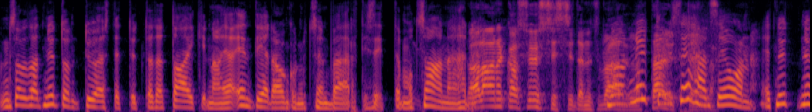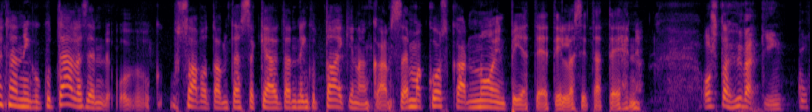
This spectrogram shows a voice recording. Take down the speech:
niin sanotaan, että nyt on työstetty tätä taikinaa ja en tiedä, onko nyt sen väärti sitten, mutta saa nähdä. No älä ainakaan sössi sitä nyt No väärillä nyt täytteillä. sehän se on. että nyt, nythän niin kun tällaisen savotan tässä käytän niin taikinan kanssa. En mä koskaan noin pieteetillä sitä tehnyt. Osta hyvä kinkku,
